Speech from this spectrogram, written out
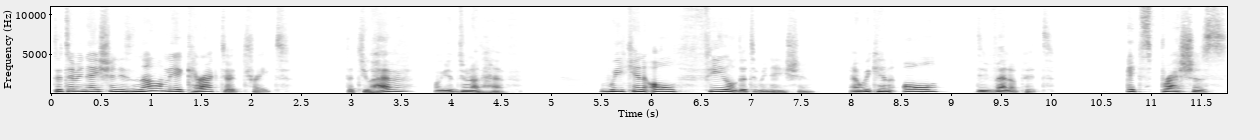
Determination is not only a character trait that you have or you do not have. We can all feel determination and we can all develop it. It's precious.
